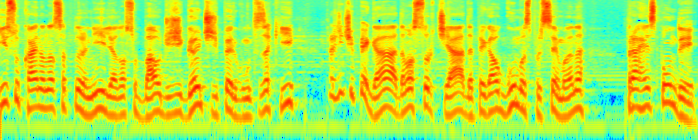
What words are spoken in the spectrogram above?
que isso cai na nossa planilha, nosso balde gigante de perguntas aqui, pra gente pegar, dar uma sorteada, pegar algumas por semana para responder.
